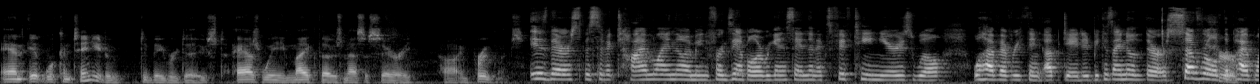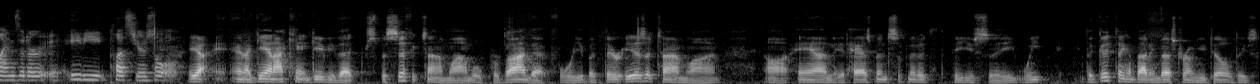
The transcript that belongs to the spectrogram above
and it will continue to, to be reduced as we make those necessary uh, improvements. is there a specific timeline though? I mean for example are we going to say in the next 15 years we'll we'll have everything updated? Because i know that there are several of the pipelines that are 80 plus years old. Yeah, and again, I can't give you that specific timeline. We'll provide that for you, but there is a timeline, uh, and it has been submitted to the PUC. We, the good thing about investor-owned utilities,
